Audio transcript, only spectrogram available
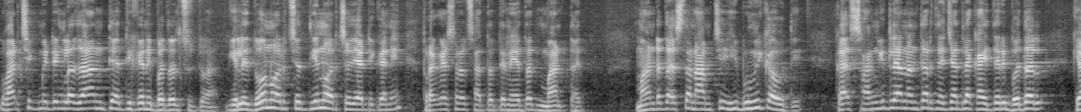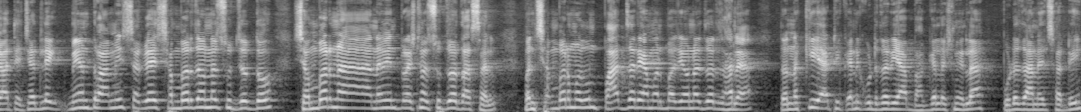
वार्षिक मिटिंगला जा आणि त्या ठिकाणी बदल सुचवा. गेले दोन वर्ष तीन वर्ष या ठिकाणी प्रकाशराव सातत्याने येतात मांडतात मांडत असताना आमची ही भूमिका होती. का सांगितल्यानंतर त्याच्यातल्या काहीतरी बदल किंवा त्याच्यातले मी म्हणतो आम्ही सगळे शंभर जण सुचवतो. शंभर न नवीन प्रश्न सुचवत असाल पण शंभरमधून पाच जर अंमलबजावण्या जर झाल्या तर नक्की या ठिकाणी कुठेतरी या भाग्यलक्ष्मीला पुढे जाण्यासाठी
